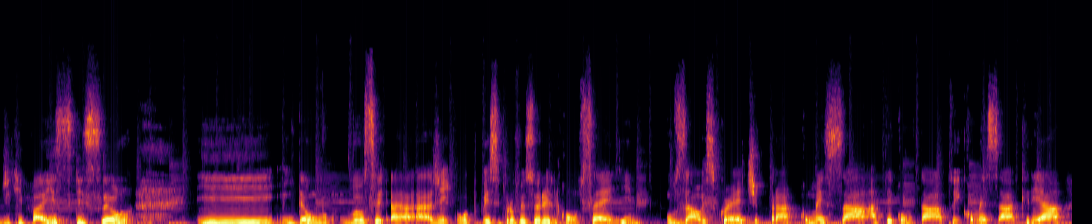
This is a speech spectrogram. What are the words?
de que país que são. E então você, a, a gente, esse professor ele consegue usar o Scratch para começar a ter contato e começar a criar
